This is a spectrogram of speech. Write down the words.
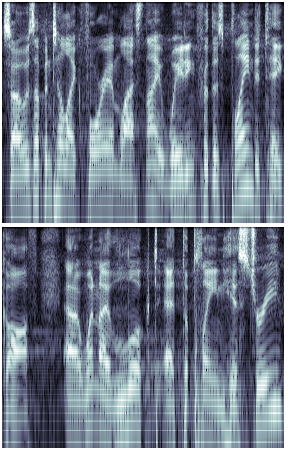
So I was up until like 4 a.m. last night waiting for this plane to take off, and I went and I looked at the plane history,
